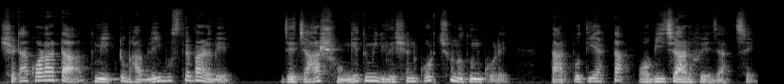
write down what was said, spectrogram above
সেটা করাটা তুমি একটু ভাবলেই বুঝতে পারবে যে যার সঙ্গে তুমি রিলেশন করছ নতুন করে, তার প্রতি একটা অবিচার হয়ে যাচ্ছে।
